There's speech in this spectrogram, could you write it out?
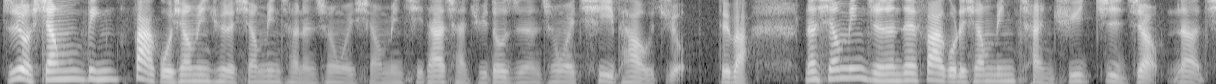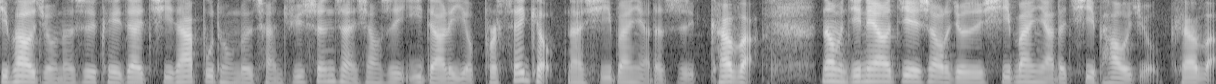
只有香槟，法国香槟区的香槟才能称为香槟，其他产区都只能称为气泡酒，对吧？那香槟只能在法国的香槟产区制造，那气泡酒呢是可以在其他不同的产区生产，像是意大利有 Prosecco，那西班牙的是 Cava。那我们今天要介绍的就是西班牙的气泡酒 Cava。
